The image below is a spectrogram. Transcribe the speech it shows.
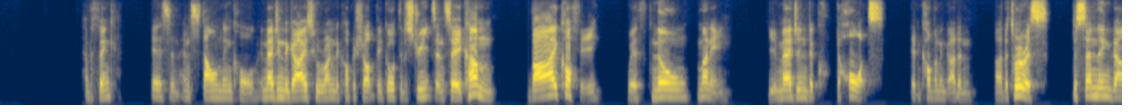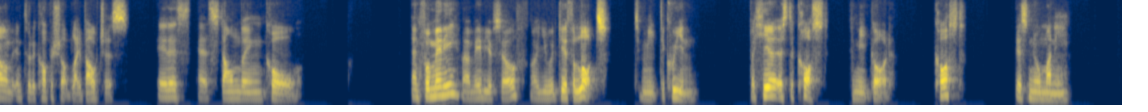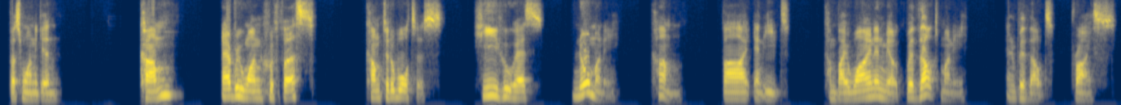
Have a think. It's an astounding call. Imagine the guys who run the coffee shop, they go to the streets and say, Come, buy coffee with no money. You imagine the, the hordes in Covent Garden, uh, the tourists descending down into the coffee shop like vultures. It is astounding call. And for many, uh, maybe yourself, uh, you would give a lot to meet the Queen. But here is the cost to meet God. Cost is no money. Verse 1 again. Come, everyone who thirsts, come to the waters. He who has no money, come, buy and eat. Come buy wine and milk without money and without price.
